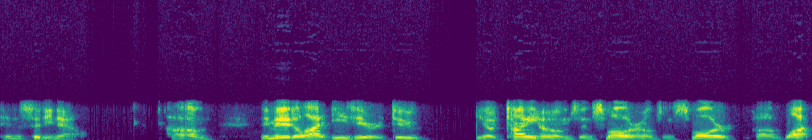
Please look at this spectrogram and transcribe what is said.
in the city now. Um, they made it a lot easier to do, you know, tiny homes and smaller homes and smaller um, lot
